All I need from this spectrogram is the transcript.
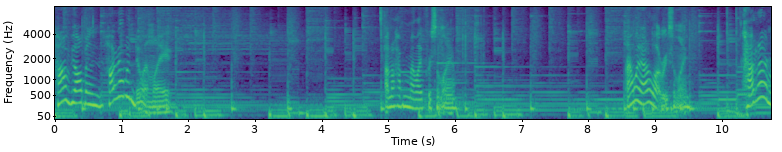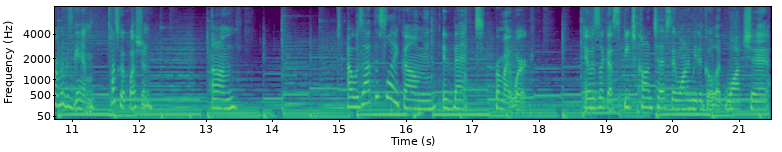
How have y'all been how have y'all been doing? Like I don't have in my life recently. I went out a lot recently. How did I remember this game? That's a good question. Um I was at this like um event for my work. It was like a speech contest. They wanted me to go like watch it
